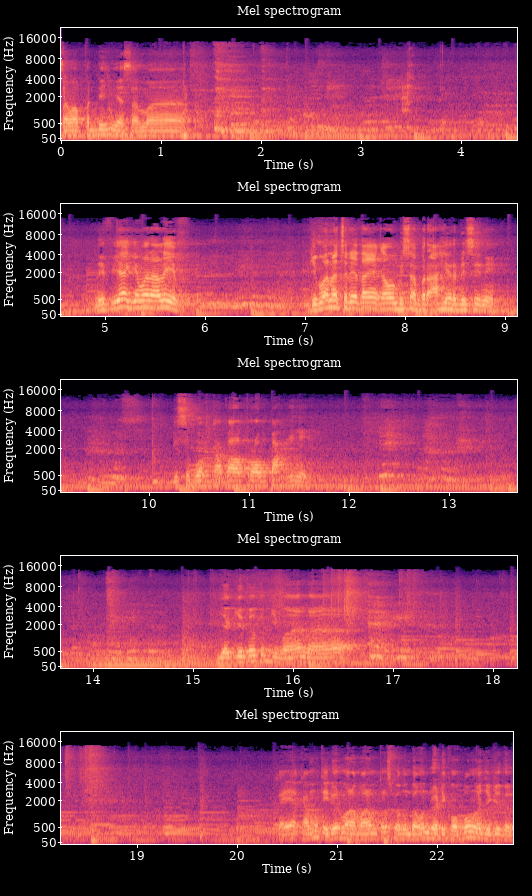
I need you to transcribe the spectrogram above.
sama pedihnya sama Livia gimana Liv? Gimana ceritanya kamu bisa berakhir di sini? Di sebuah kapal perompak ini? Ya gitu tuh gimana? Kayak kamu tidur malam-malam terus bangun-bangun udah dikobong aja gitu.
